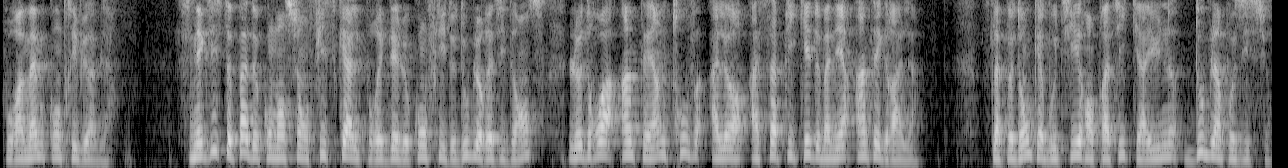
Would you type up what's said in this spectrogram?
pour un même contribuable. S'il n'existe pas de convention fiscale pour régler le conflit de double résidence, le droit interne trouve alors à s'appliquer de manière intégrale. Cela peut donc aboutir en pratique à une double imposition.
